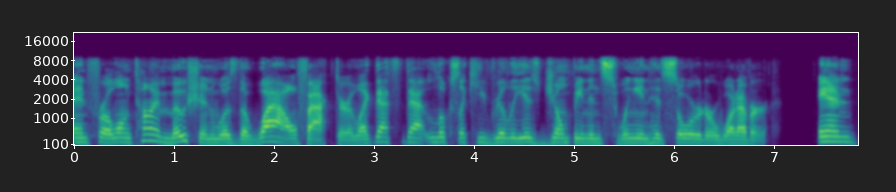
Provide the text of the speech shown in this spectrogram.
and for a long time, motion was the wow factor. Like that's that looks like he really is jumping and swinging his sword or whatever. And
